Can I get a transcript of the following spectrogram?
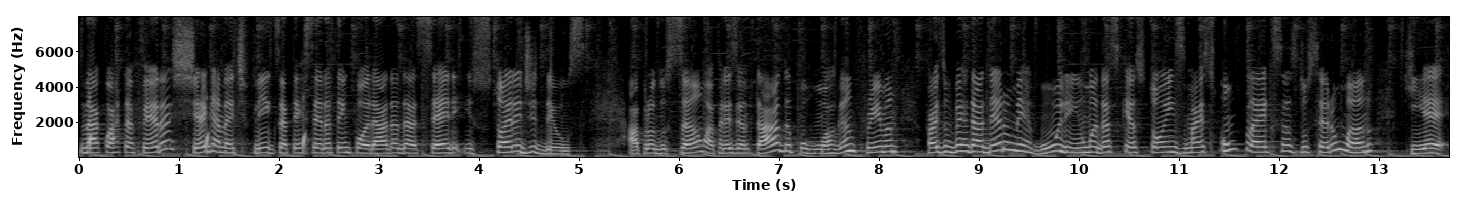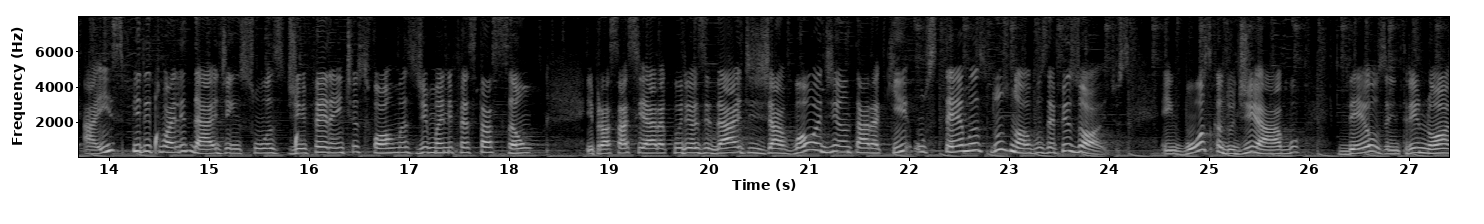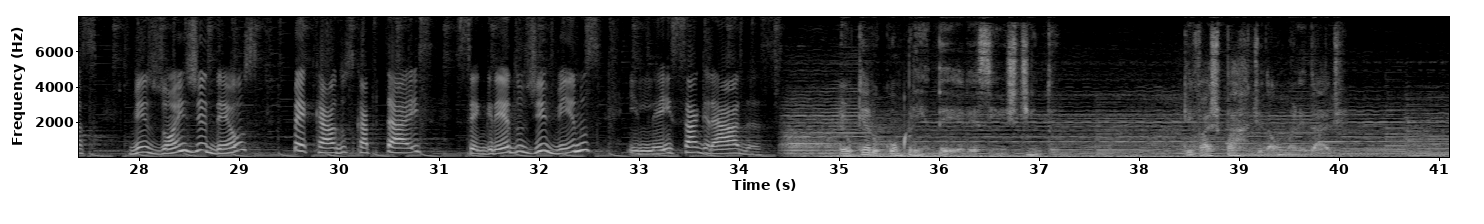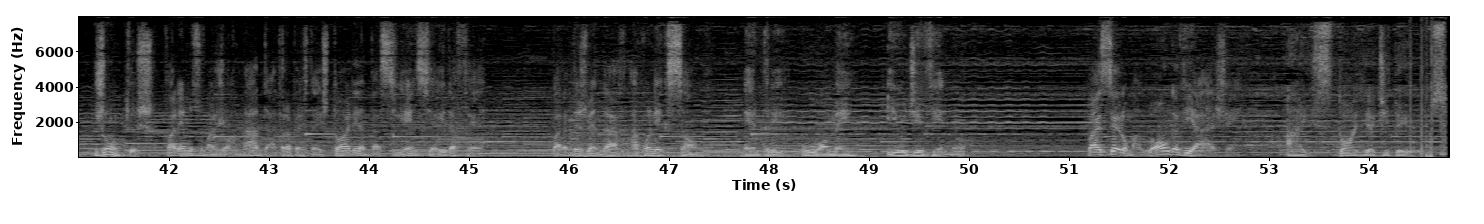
Na quarta-feira, chega à Netflix a terceira temporada da série História de Deus. A produção, apresentada por Morgan Freeman, faz um verdadeiro mergulho em uma das questões mais complexas do ser humano, que é a espiritualidade em suas diferentes formas de manifestação. E para saciar a curiosidade, já vou adiantar aqui os temas dos novos episódios: Em Busca do Diabo, Deus entre Nós, Visões de Deus pecados capitais, segredos divinos e leis sagradas. Eu quero compreender esse instinto que faz parte da humanidade. Juntos faremos uma jornada através da história, da ciência e da fé para desvendar a conexão entre o homem e o divino. Vai ser uma longa viagem. A história de Deus.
